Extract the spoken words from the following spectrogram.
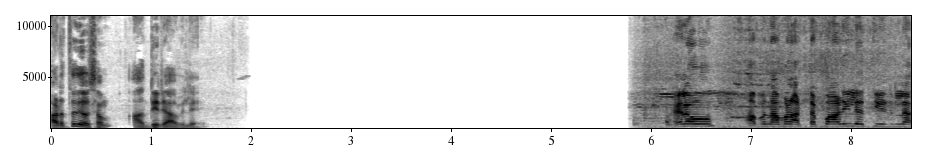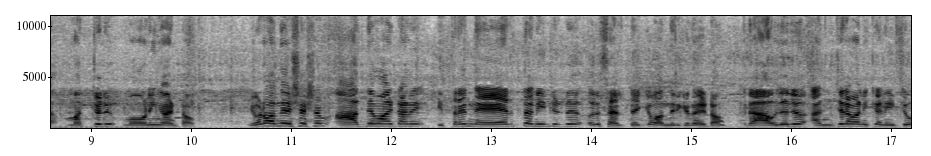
അടുത്ത ദിവസം അതിരാവിലെ ഹലോ അപ്പോൾ നമ്മൾ അട്ടപ്പാടിയിൽ എത്തിയിട്ടുള്ള മറ്റൊരു മോർണിംഗ് ആണ് കേട്ടോ ഇവിടെ വന്നതിന് ശേഷം ആദ്യമായിട്ടാണ് ഇത്രയും നേരത്തെ എണീറ്റിട്ട് ഒരു സ്ഥലത്തേക്ക് വന്നിരിക്കുന്നത് കേട്ടോ രാവിലെ ഒരു അഞ്ചര മണിക്ക് എണീറ്റു.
